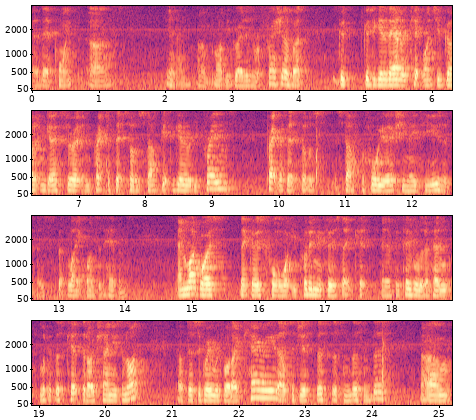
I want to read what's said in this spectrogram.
at that point. Uh, you know, it might be great as a refresher, but good good to get it out of the kit once you've got it and go through it and practice that sort of stuff. Get together with your friends, practice that sort of stuff before you actually need to use it. It's a bit late once it happens. And likewise, that goes for what you put in your first aid kit. There'll be people that have had a look at this kit that I've shown you tonight. They'll disagree with what I carry. They'll suggest this, this, and this, and this. Um,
